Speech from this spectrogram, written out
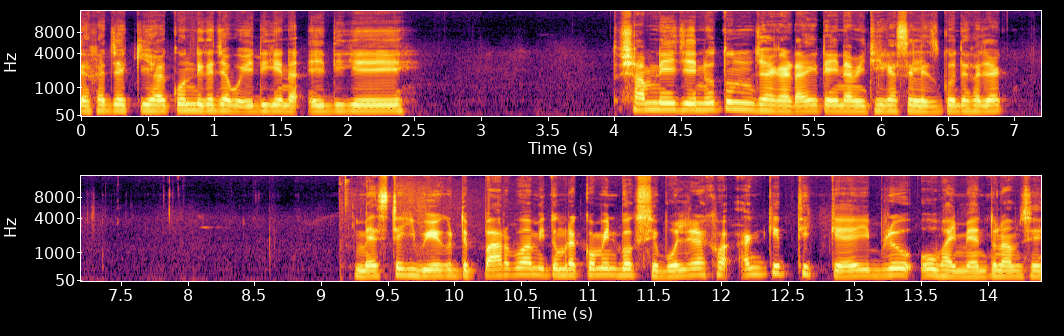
দেখা যাক কী হয়, কোন দিকে যাব এইদিকে না এইদিকে তো সামনে এই যে নতুন জায়গাটা, এটাই নামি, ঠিক আছে লেটস গো দেখা যাক। ম্যাচটা কি বিয়ে করতে পারব আমি তোমরা কমেন্ট বক্সে বলে রাখো। আগের থেকে ব্রো ও ভাই ম্যান তো নামছে।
